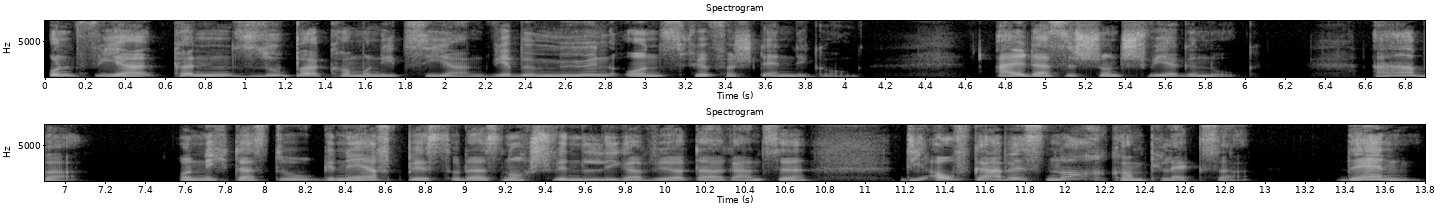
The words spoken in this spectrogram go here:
und wir können super kommunizieren. Wir bemühen uns für Verständigung. All das ist schon schwer genug. Aber, und nicht, dass du genervt bist oder es noch schwindeliger wird, da Ganze, die Aufgabe ist noch komplexer. Denn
